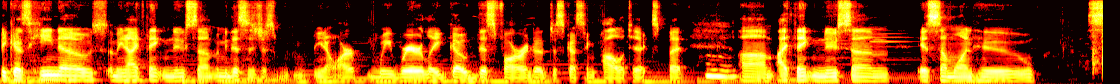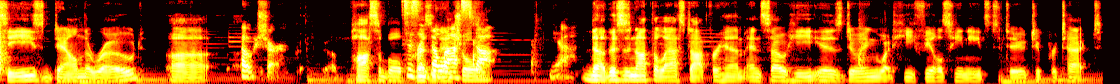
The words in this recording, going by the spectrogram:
because he knows. I mean, I think Newsom. I mean, this is just you know our we rarely go this far into discussing politics, but mm-hmm. um, I think Newsom is someone who sees down the road. Uh, oh, sure. Possible this presidential. yeah. No, this is not the last stop for him, and so he is doing what he feels he needs to do to protect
